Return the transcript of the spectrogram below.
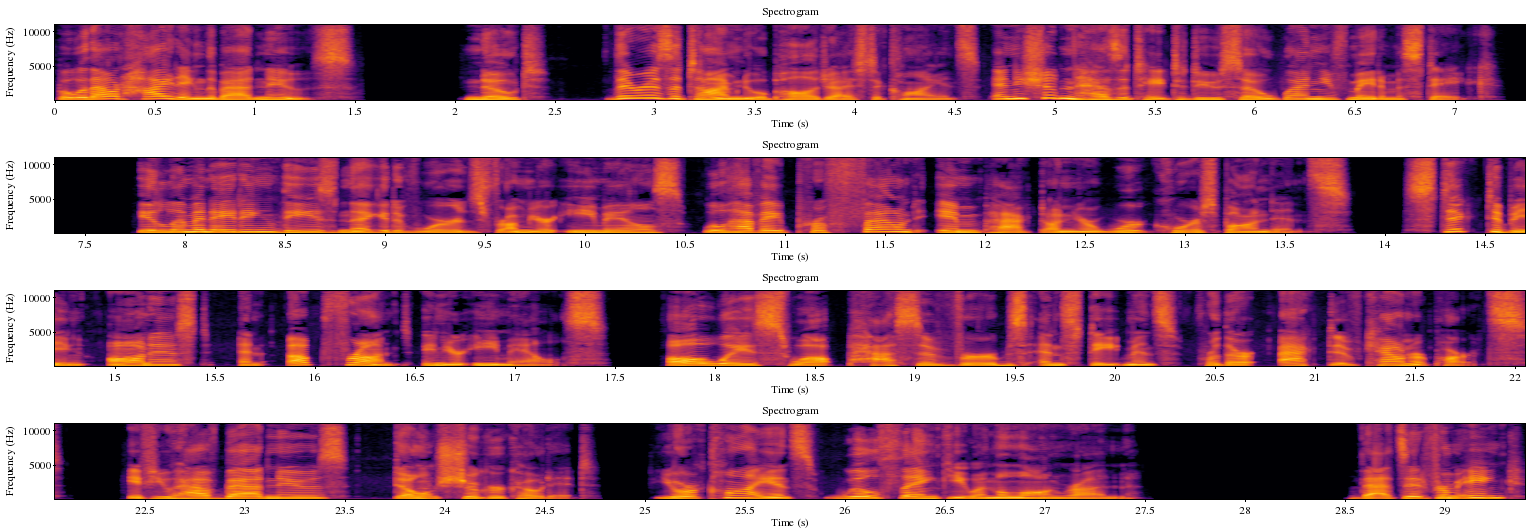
but without hiding the bad news. Note, there is a time to apologize to clients, and you shouldn't hesitate to do so when you've made a mistake. Eliminating these negative words from your emails will have a profound impact on your work correspondence. Stick to being honest and upfront in your emails. Always swap passive verbs and statements for their active counterparts. If you have bad news, don't sugarcoat it. Your clients will thank you in the long run. That's it from Inc.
